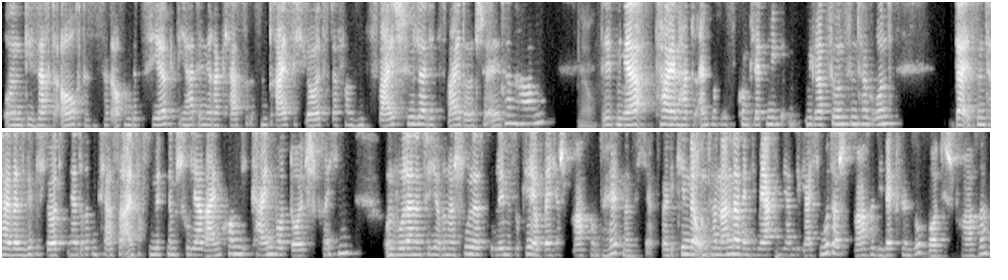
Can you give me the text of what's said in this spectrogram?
und die sagt auch, das ist halt auch ein Bezirk, die hat in ihrer Klasse, das sind 30 Leute, davon sind zwei Schüler, die zwei deutsche Eltern haben. Ja. Der Mehrteil hat einfach das komplett Migrationshintergrund. Da sind teilweise wirklich Leute in der dritten Klasse einfach so mitten im Schuljahr reinkommen, die kein Wort Deutsch sprechen. Und wo dann natürlich auch in der Schule das Problem ist, okay, auf welcher Sprache unterhält man sich jetzt? Weil die Kinder untereinander, wenn die merken, die haben die gleiche Muttersprache, die wechseln sofort die Sprache.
